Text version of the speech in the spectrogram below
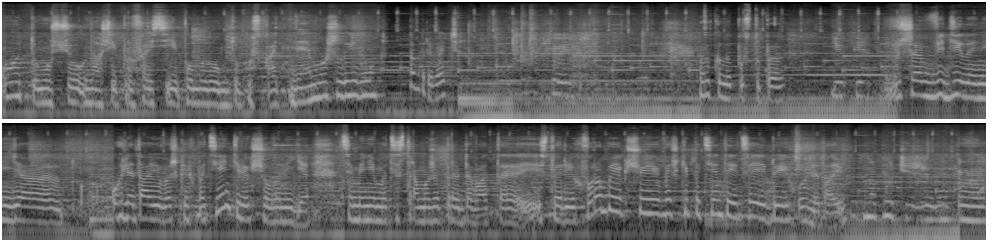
от, тому що в нашій професії помилок допускати неможливо. Добрий вечір. Ви коли поступили? Ще в відділенні я оглядаю важких пацієнтів, якщо вони є. Це мені медсестра може передавати історії хвороби, якщо є важкі пацієнти, і це я йду їх оглядаю. На Бучі живу. Угу.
